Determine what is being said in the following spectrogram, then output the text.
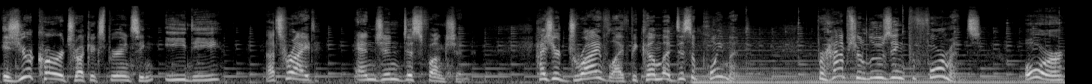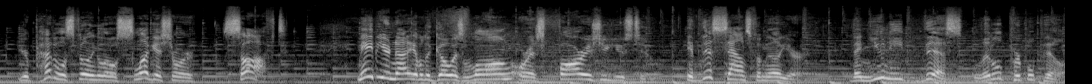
Is your car or truck experiencing ED? That's right, engine dysfunction. Has your drive life become a disappointment? Perhaps you're losing performance, or your pedal is feeling a little sluggish or soft. Maybe you're not able to go as long or as far as you used to. If this sounds familiar, then you need this little purple pill.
